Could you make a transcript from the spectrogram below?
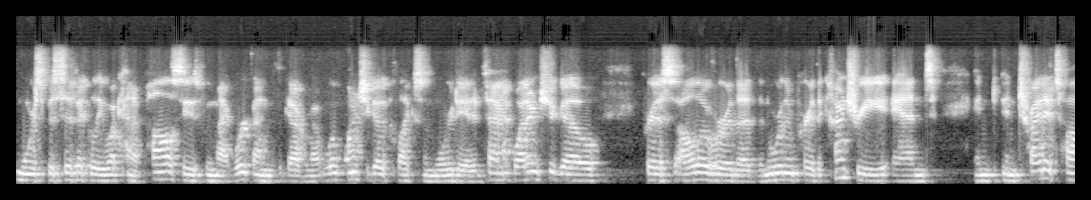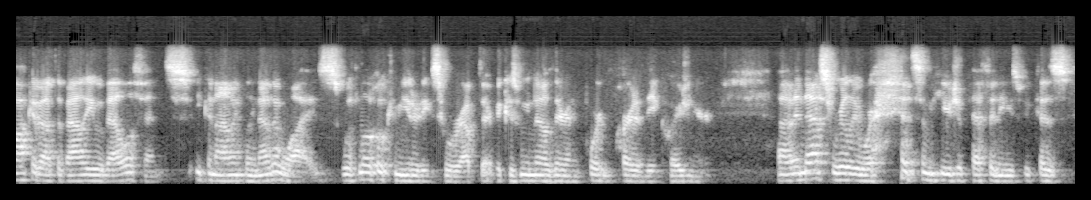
more specifically what kind of policies we might work on with the government, why don't you go collect some more data? In fact, why don't you go, Chris, all over the, the northern part of the country and, and, and try to talk about the value of elephants, economically and otherwise, with local communities who are up there, because we know they're an important part of the equation here. Uh, and that's really where I had some huge epiphanies because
